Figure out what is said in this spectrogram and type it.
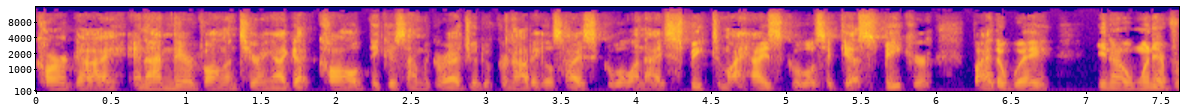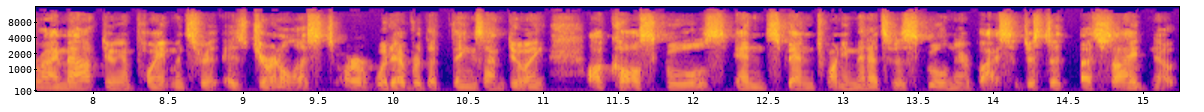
car guy and I'm there volunteering. I got called because I'm a graduate of Granada Hills High School and I speak to my high school as a guest speaker. By the way, you know, whenever I'm out doing appointments or, as journalist or whatever the things I'm doing, I'll call schools and spend 20 minutes at a school nearby. So just a, a, side note,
